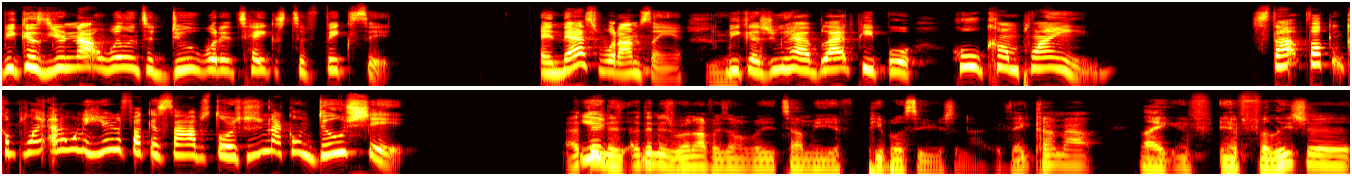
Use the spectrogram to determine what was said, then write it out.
because you're not willing to do what it takes to fix it and that's what i'm saying Yeah. because you have black people who complain. Stop fucking complain. I don't want to hear the fucking sob stories because you're not gonna do shit. I You're- think this, I think this runoff is gonna really tell me if people are serious or not. If they come out like if if Felicia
